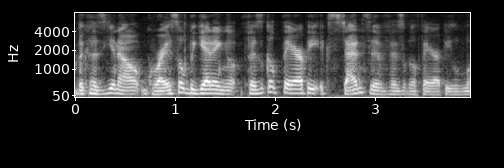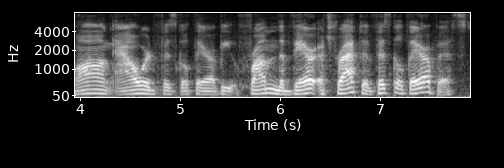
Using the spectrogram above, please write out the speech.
Because, you know, Grace will be getting physical therapy, extensive physical therapy, long houred physical therapy from the very attractive physical therapist.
